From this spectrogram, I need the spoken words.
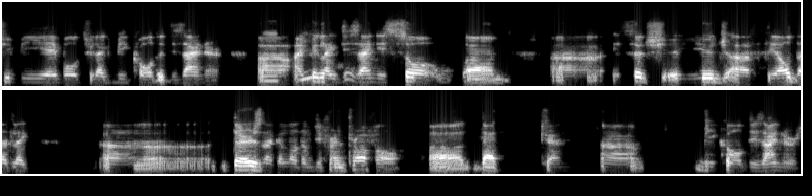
to be able to like be called a designer. Uh, I Mhm. feel like design is so um, uh, it's such a huge uh, field that like uh, there's like a lot of different profile uh, that can uh, be called designers.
